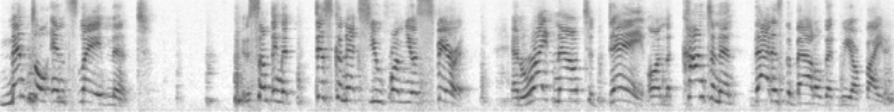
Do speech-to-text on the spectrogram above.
mental enslavement. It is something that disconnects you from your spirit. And right now, today, on the continent, that is the battle that we are fighting.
